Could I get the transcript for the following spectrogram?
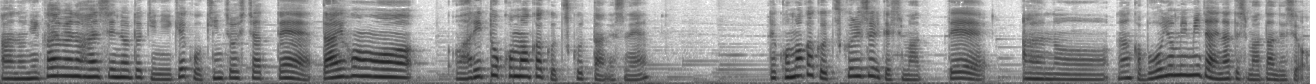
あの2回目の配信の時に結構緊張しちゃって台本を割と細かく作ったんですね。で細かく作りすぎてしまってあのなんか棒読みみたいになってしまったんですよ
